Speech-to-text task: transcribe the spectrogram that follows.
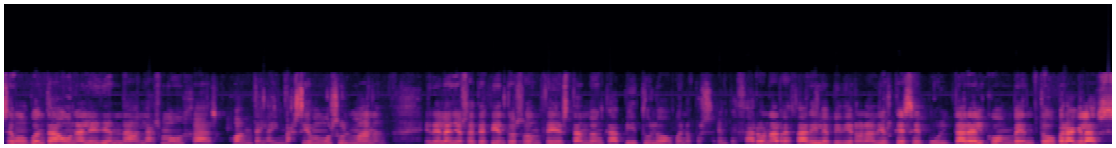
Según cuenta una leyenda, las monjas, ante la invasión musulmana, en el año 711, estando en capítulo, bueno, pues empezaron a rezar y le pidieron a Dios que sepultara el convento para que las,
